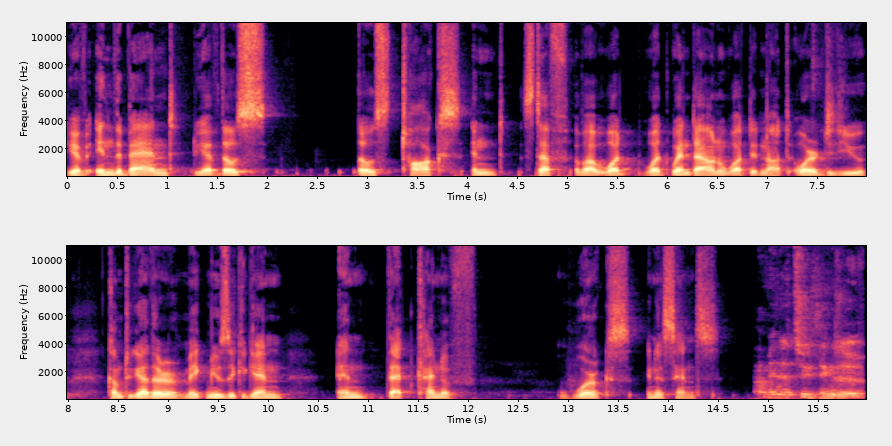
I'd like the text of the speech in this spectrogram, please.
Do you have in the band? Do you have those those talks and stuff about what what went down and what did not, or did you come together, make music again, and that kind of works in a sense? I mean, the two things are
